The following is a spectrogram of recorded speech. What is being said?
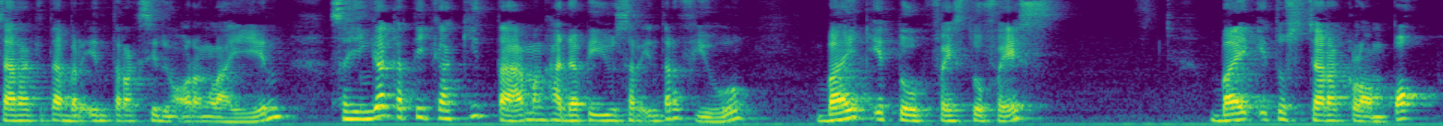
cara kita berinteraksi dengan orang lain, sehingga ketika kita menghadapi user interview, baik itu face to face, baik itu secara kelompok,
